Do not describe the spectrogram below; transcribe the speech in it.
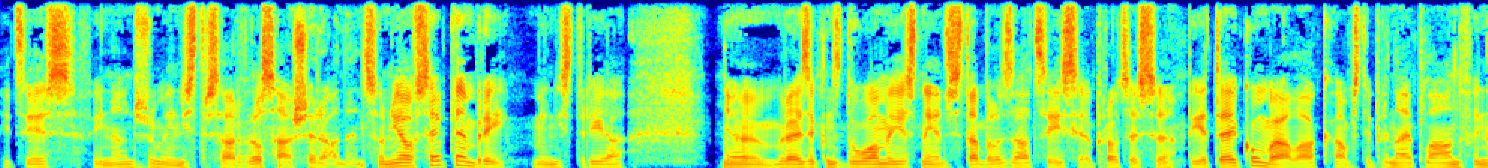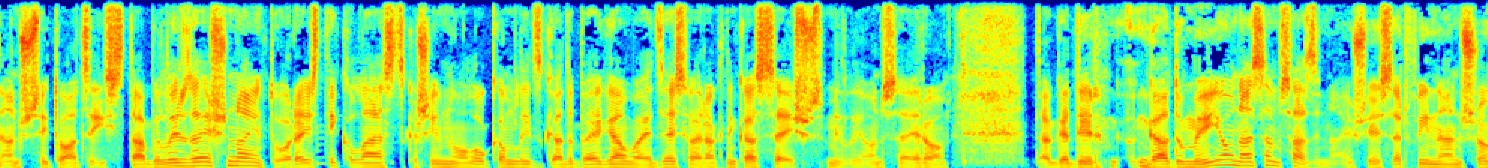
ticies finanšu ministrs Arvils Āšerādens. Un jau septembrī ministrijā Reizeknas doma iesniedza stabilizācijas procesa pieteikumu, vēlāk apstiprināja plānu finanšu situācijas stabilizēšanai, toreiz tika lēsts, ka šim nolūkam līdz gada beigām vajadzēs vairāk nekā 6 miljonus eiro. Tagad ir gadu mija un esam sazinājušies ar finanšu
